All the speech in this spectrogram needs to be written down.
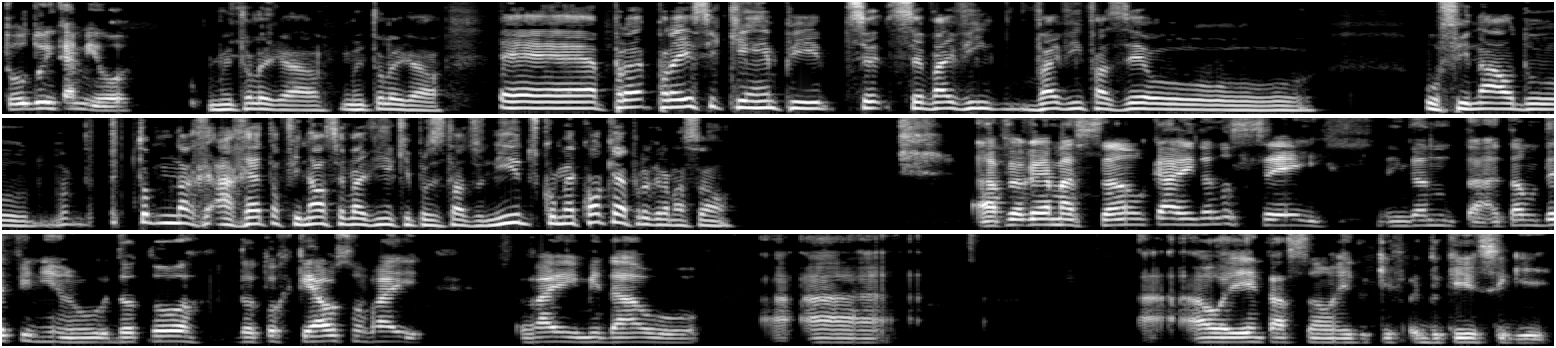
tudo encaminhou. Muito legal, muito legal. É, para esse camp, você vai vir, vai vir fazer o, o final do. A reta final, você vai vir aqui para os Estados Unidos? Como é, qual que é a programação? A programação, cara, ainda não sei. Ainda não tá. Estamos definindo. O doutor, doutor Kelson vai, vai me dar o, a, a, a orientação aí do que, do que seguir.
